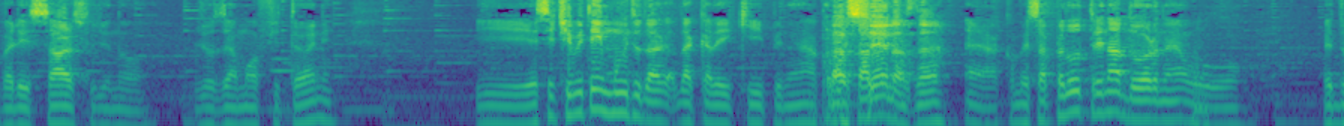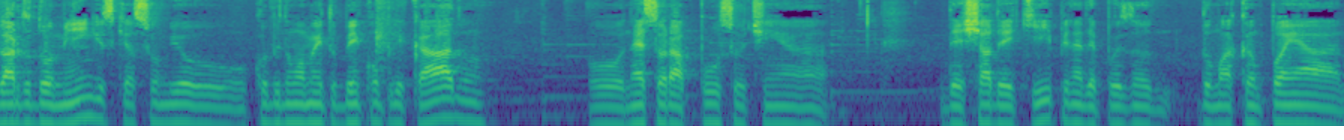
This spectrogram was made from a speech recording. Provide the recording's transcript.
Vélez Sarsfield no José Amalfitani. E esse time tem muito da, daquela equipe, né? A começar, cenas, né? é, a começar pelo treinador, né, o Eduardo Domingues, que assumiu o clube num momento bem complicado. O Néstor Apulso tinha deixado a equipe, né? Depois do, de uma campanha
